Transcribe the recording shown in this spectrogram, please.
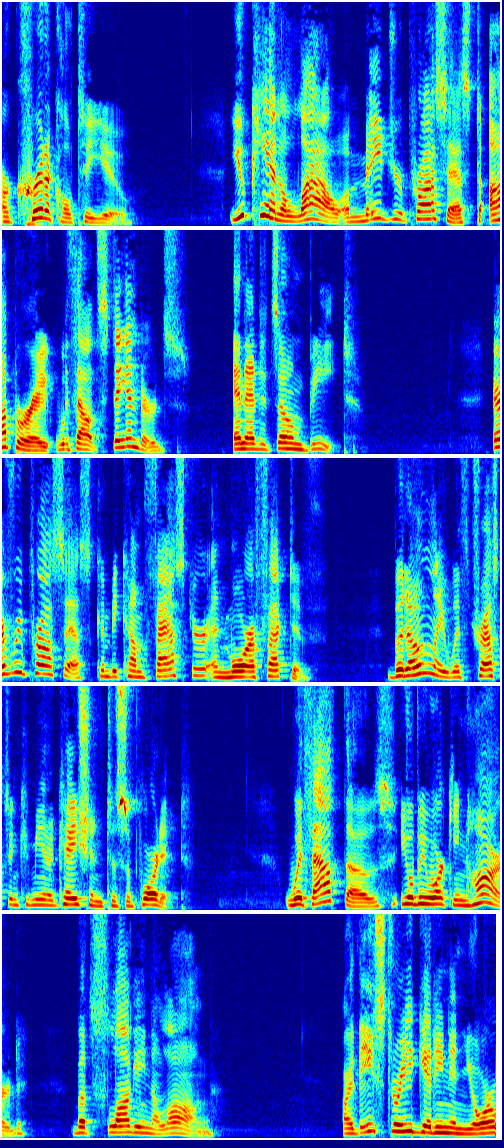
are critical to you. You can't allow a major process to operate without standards and at its own beat. Every process can become faster and more effective, but only with trust and communication to support it. Without those, you'll be working hard, but slogging along. Are these three getting in your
